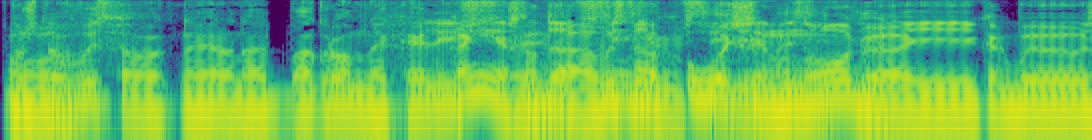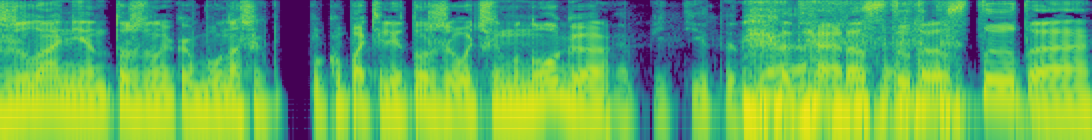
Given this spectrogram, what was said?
Потому вот. что выставок, наверное, огромное количество. Конечно, да, выставок не, очень много, и как бы желания тоже, как бы у наших покупателей тоже очень много. Аппетиты, да. Да, растут, растут, а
